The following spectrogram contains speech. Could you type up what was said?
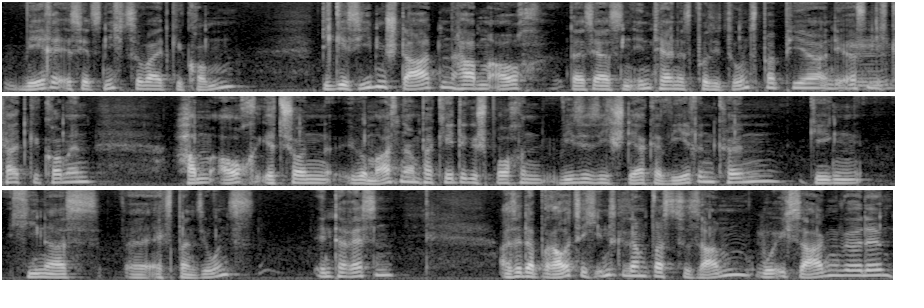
wäre es jetzt nicht so weit gekommen. Die G7-Staaten haben auch, da ist ja ein internes Positionspapier an die mhm. Öffentlichkeit gekommen, haben auch jetzt schon über Maßnahmenpakete gesprochen, wie sie sich stärker wehren können gegen Chinas äh, Expansionsinteressen. Also da braut sich insgesamt was zusammen, wo ich sagen würde,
